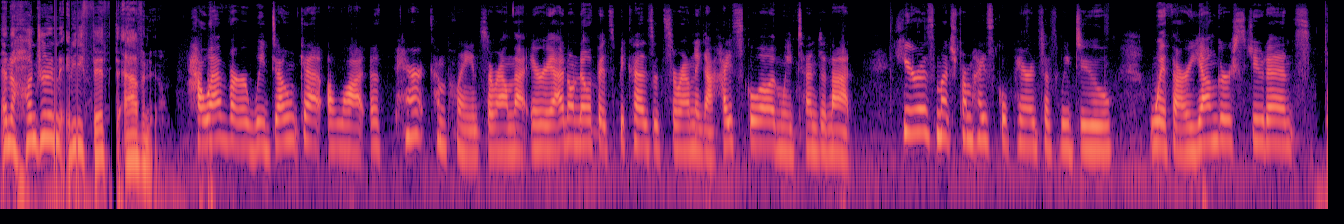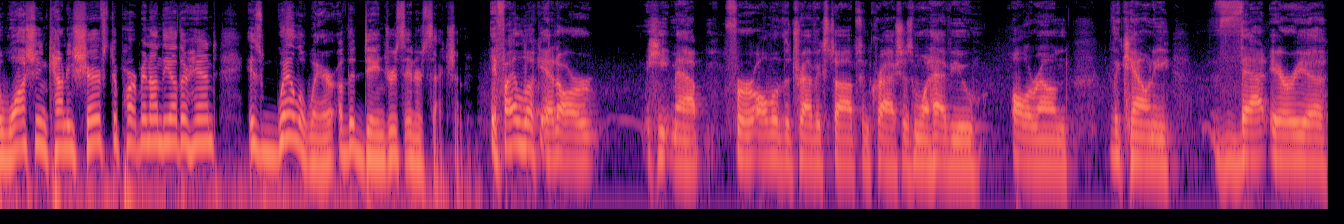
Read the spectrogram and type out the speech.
and 185th Avenue. However, we don't get a lot of parent complaints around that area. I don't know if it's because it's surrounding a high school and we tend to not hear as much from high school parents as we do with our younger students. The Washington County Sheriff's Department, on the other hand, is well aware of the dangerous intersection. If I look at our heat map for all of the traffic stops and crashes and what have you all around the county, that area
